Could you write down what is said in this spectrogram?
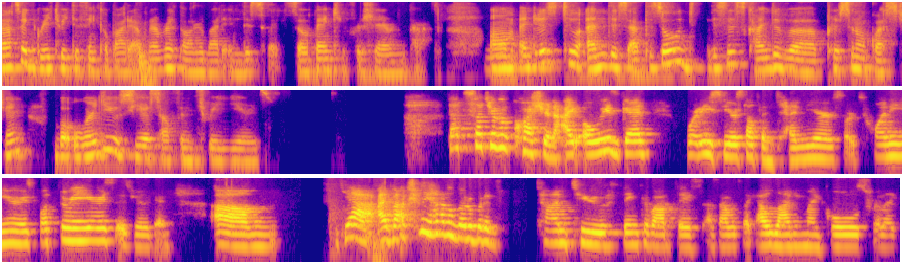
That's a great way to think about it. I've never thought about it in this way. So thank you for sharing that. Um, and just to end this episode, this is kind of a personal question, but where do you see yourself in three years? That's such a good question. I always get where do you see yourself in 10 years or 20 years? But three years is really good. Um, yeah, I've actually had a little bit of time to think about this as I was like outlining my goals for like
